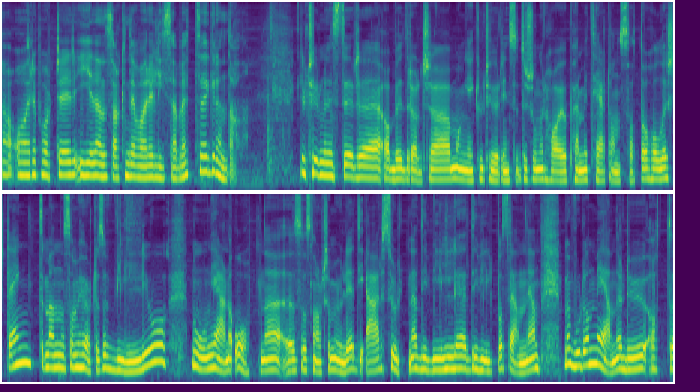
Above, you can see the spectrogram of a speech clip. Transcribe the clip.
Ja, og reporter i denne saken, det var Elisabeth Grøndal. Kulturminister Abid Raja, mange kulturinstitusjoner har jo permittert ansatte og holder stengt. Men som vi hørte, så vil jo noen gjerne åpne så snart som mulig. De er sultne, de vil, de vil på scenen igjen. Men hvordan mener du at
